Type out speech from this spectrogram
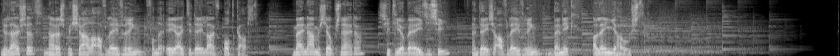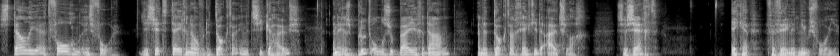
Je luistert naar een speciale aflevering van de AI Today Live podcast. Mijn naam is Joop Snijder, CTO bij Agency en deze aflevering ben ik alleen je host. Stel je het volgende eens voor. Je zit tegenover de dokter in het ziekenhuis en er is bloedonderzoek bij je gedaan en de dokter geeft je de uitslag. Ze zegt: Ik heb vervelend nieuws voor je.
